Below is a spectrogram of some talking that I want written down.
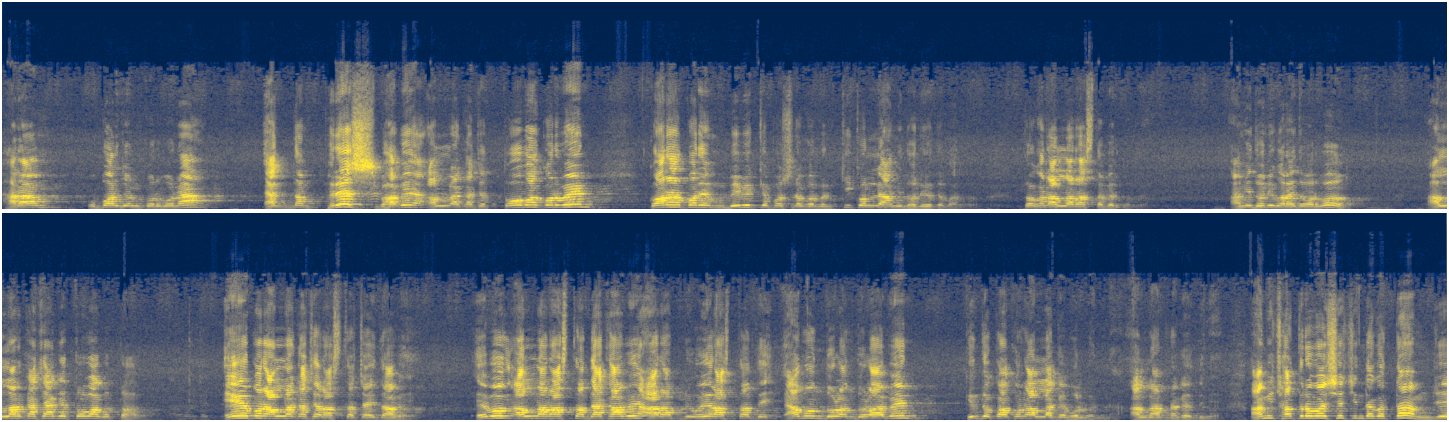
হারাম উপার্জন করব না, একদম ফ্রেশভাবে আল্লাহর কাছে তবা করবেন, করার পরে বিবেককে প্রশ্ন করবেন, কি করলে আমি ধনী হতে পারব? তখন আল্লাহ রাস্তা বের করবে। আমি ধনী করাইতে পারব? আল্লাহর কাছে আগে তোবা করতে হবে। এরপর আল্লাহর কাছে রাস্তা চাইতে হবে। এবং আল্লাহ রাস্তা দেখাবে আর আপনি ওই রাস্তাতে এমন দৌড়ান দৌড়াবেন কিন্তু কখনো আল্লাহকে বলবেন না। আল্লাহ আপনাকে দিবে। আমি ছাত্র বয়সে চিন্তা করতাম যে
